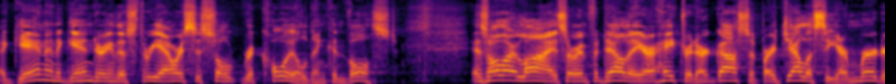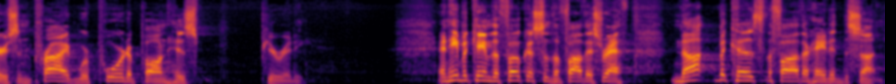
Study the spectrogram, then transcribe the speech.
Again and again during those three hours, his soul recoiled and convulsed as all our lies, our infidelity, our hatred, our gossip, our jealousy, our murders, and pride were poured upon his purity. And he became the focus of the Father's wrath, not because the Father hated the Son,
